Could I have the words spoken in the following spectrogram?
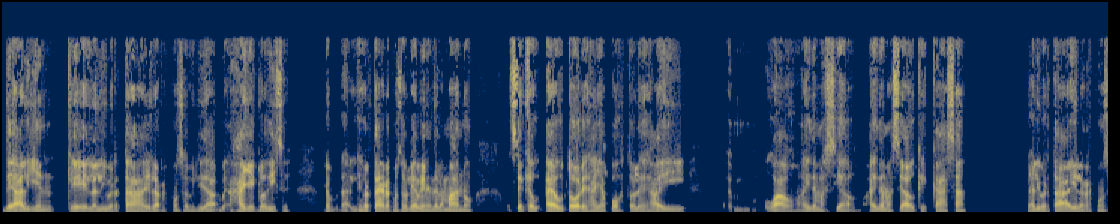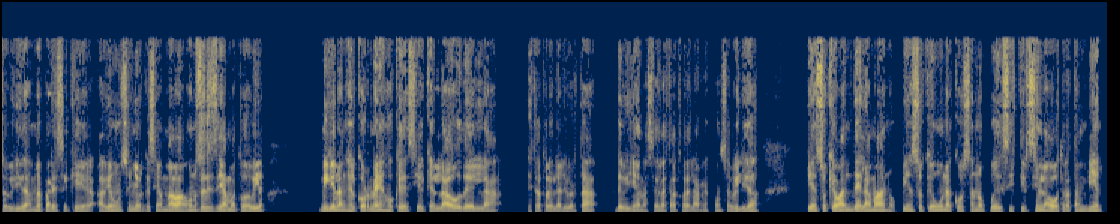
de alguien que la libertad y la responsabilidad, Hayek lo dice, la libertad y la responsabilidad vienen de la mano. Sé que hay autores, hay apóstoles, hay, wow, hay demasiado, hay demasiado que casa la libertad y la responsabilidad. Me parece que había un señor que se llamaba, o no sé si se llama todavía, Miguel Ángel Cornejo, que decía que al lado de la estatua de la libertad debían hacer la estatua de la responsabilidad. Pienso que van de la mano. Pienso que una cosa no puede existir sin la otra también.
